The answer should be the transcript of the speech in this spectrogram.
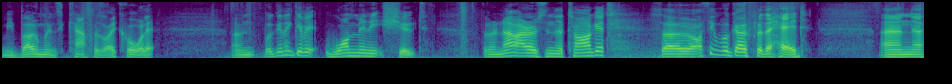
my bowman's cap as I call it. And we're going to give it one minute shoot. There are no arrows in the target, so I think we'll go for the head and uh,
